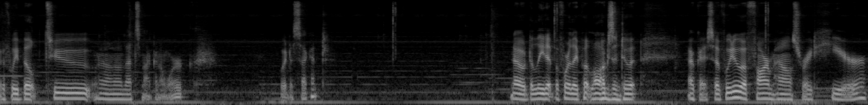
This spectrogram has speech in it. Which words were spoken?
But if we built two... Uh, that's not going to work. Wait a second. No, delete it before they put logs into it. Okay, so if we do a farmhouse right here...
